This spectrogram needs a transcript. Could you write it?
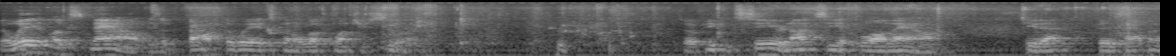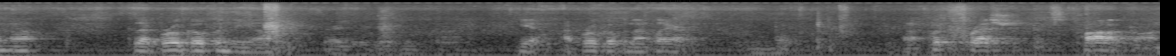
The way it looks now is about the way it's gonna look once you seal it. So if you can see or not see a flaw now, see that, fizz happening now? Because I broke open the, uh, yeah, I broke open that layer. And I put fresh product on,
